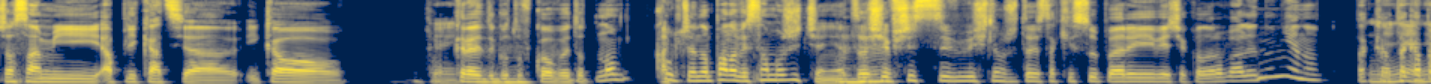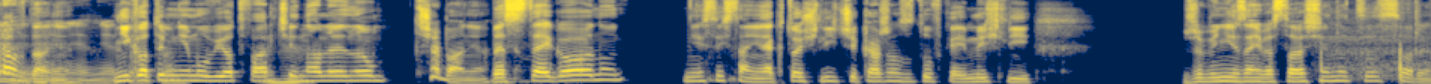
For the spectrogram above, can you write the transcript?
Czasami aplikacja, IKO, Okej. kredyt Mhm. gotówkowy, to no kurczę, no panowie, samo życie, nie? To Mhm. się wszyscy myślą, że to jest takie super i wiecie, kolorowe, ale no nie, no taka, Nie, nie, taka nie, prawda, nie, nie? nie, nie, Nikt to- o tym to- nie mówi otwarcie, Mhm. no ale no trzeba, nie? Bez tego, no nie jesteś w stanie. Jak ktoś liczy każdą złotówkę i myśli, żeby nie zainwestować się, no to sorry.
